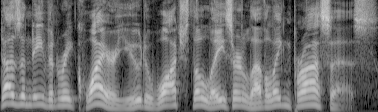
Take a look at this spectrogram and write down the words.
doesn't even require you to watch the laser leveling process.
